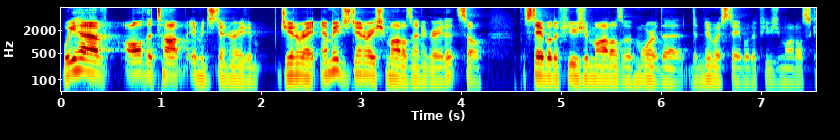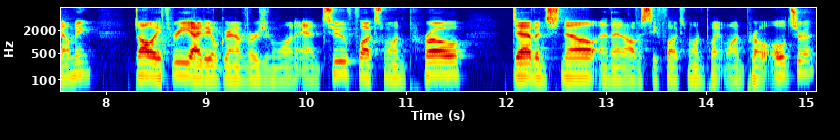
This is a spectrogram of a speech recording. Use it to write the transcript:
We have all the top image generated generate image generation models integrated. So the stable diffusion models with more of the, the newest stable diffusion models coming. DALL-E 3, Ideogram version 1 and 2, Flux 1 Pro, Dev and Schnell, and then obviously Flux 1.1 Pro Ultra,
